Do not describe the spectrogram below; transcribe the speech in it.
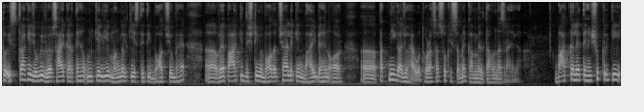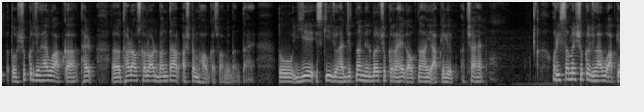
तो इस तरह के जो भी व्यवसाय करते हैं, उनके लिए मंगल की स्थिति बहुत शुभ है। व्यापार की दृष्टि में बहुत अच्छा है, लेकिन भाई बहन और पत्नी का जो है, वो थोड़ा सा सुख इस समय कम मिलता हुआ नज़र आएगा। बात कर लेते हैं शुक्र की तो शुक्र जो है वो आपका थर्ड थर्ड हाउस का लॉर्ड बनता है और अष्टम भाव का स्वामी बनता है। तो ये इसकी जो है, जितना निर्बल शुक्र रहेगा, उतना ही आपके लिए अच्छा है। और इस समय शुक्र जो है वो आपके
